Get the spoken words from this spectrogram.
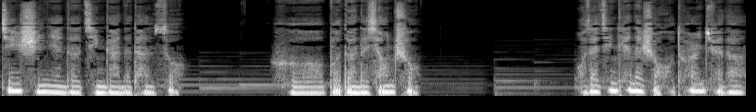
近十年的情感的探索和不断的相处，我在今天的时候突然觉得，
